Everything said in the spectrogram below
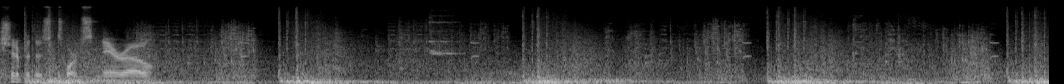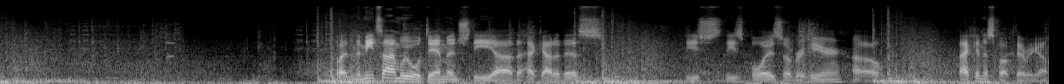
I should have put those torps narrow. But in the meantime, we will damage the uh, the heck out of this. These these boys over here. Uh-oh. Back in the smoke. There we go.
